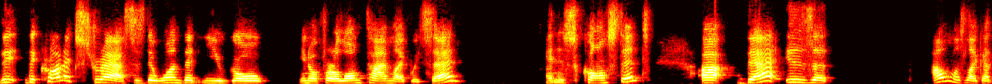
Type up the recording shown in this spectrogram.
The, the chronic stress is the one that you go, you know, for a long time, like we said, and it's constant uh, that is a almost like a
